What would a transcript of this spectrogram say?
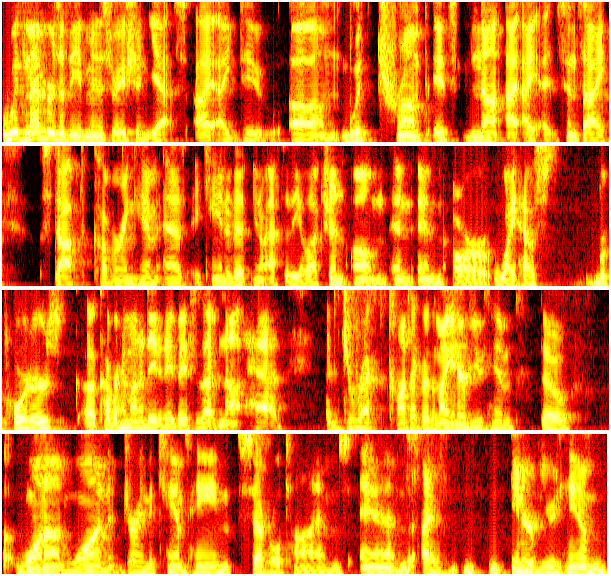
With members of the administration, yes, I, I do. Um, with Trump, it's not. I, I, since I stopped covering him as a candidate, you know, after the election, um, and and our White House reporters uh, cover him on a day to day basis. I've not had a direct contact with him. I interviewed him though one on one during the campaign several times, and I've interviewed him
